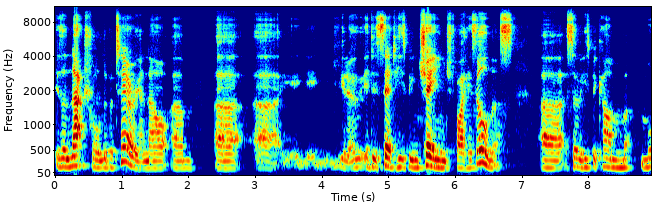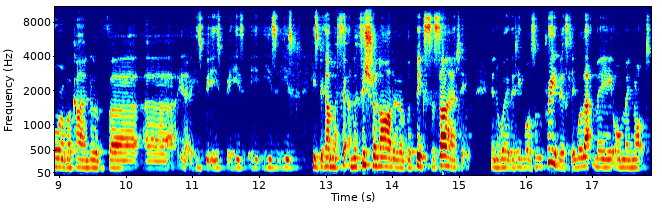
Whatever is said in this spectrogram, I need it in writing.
is a natural libertarian. Now, um, uh, uh, you know, it is said he's been changed by his illness. Uh, so he's become more of a kind of, uh, uh, you know, he's, he's, he's, he's, he's, he's become a, an aficionado of the big society in a way that he wasn't previously. Well, that may or may not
